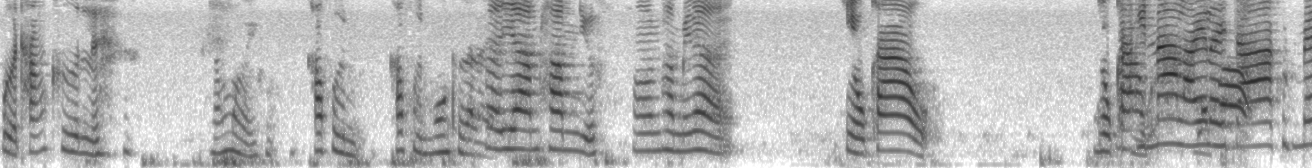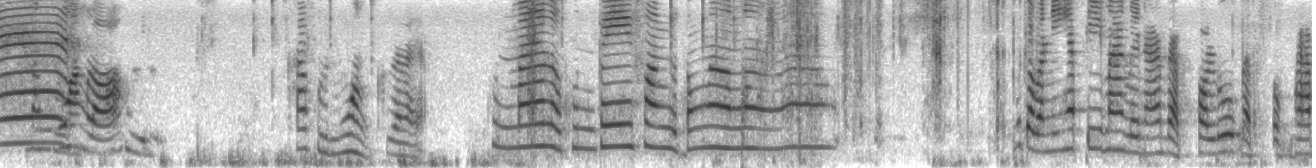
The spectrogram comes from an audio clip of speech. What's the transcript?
เปิดทั้งคืนเลย น้องเหมยข้าวฟืนข้าวฟืนม่วงคืออะไร พยายามทำอยู่มันทำไม่ได้ หิวข้าวหิวข้าวกินหน้าไลฟ์เลยจ้าคุณแม่มะม่วงเหรอข้าวฟืนม่วงคืออะไรอะ คุณแม่เหรอคุณเป้ฟังอยู่ต้องนานแล้ว แต่วันนี้แฮปปี้มากเลยนะ แบบพอลูกแบบส่งภาพ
